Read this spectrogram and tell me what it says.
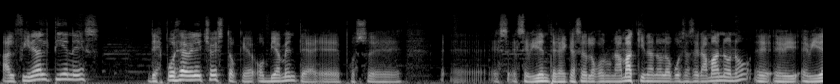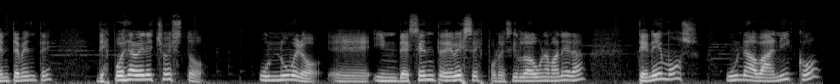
Al final tienes, después de haber hecho esto, que obviamente eh, pues eh, eh, es, evidente que hay que hacerlo con una máquina, no lo puedes hacer a mano, ¿no? evidentemente, después de haber hecho esto un número indecente de veces, por decirlo de alguna manera, tenemos un abanico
